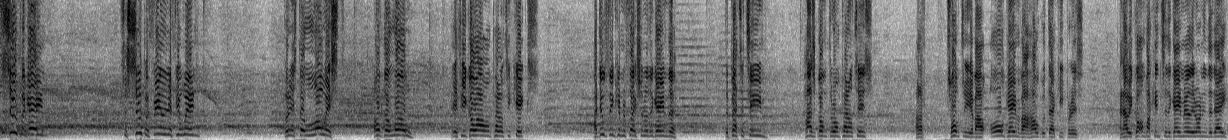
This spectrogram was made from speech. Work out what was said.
Super game. It's a super feeling if you win. But it's the lowest of the low if you go out on penalty kicks. I do think in reflection of the game the the better team has gone through on penalties and I've talked to you about all game about how good their keeper is and how he got them back into the game earlier on in the day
